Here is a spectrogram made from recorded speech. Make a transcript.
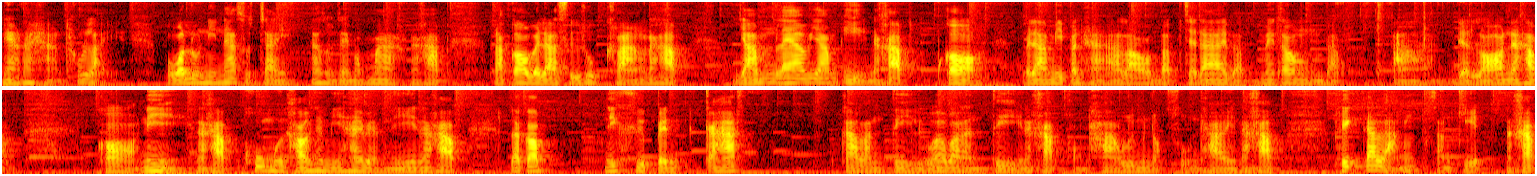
แนวทหารเท่าไหร่เพราะว่ารุ่นนี้น่าสนใจน่าสนใจมากๆนะครับแล้วก็เวลาซื้อทุกครั้งนะครับ ย้ำแล้วย้ำอีกนะครับ ก็เวลามีปัญหาเราแบบจะได้แบบไม่ต้องแบบอ่าเดือดร้อนนะครับ ก็นี่นะครับคู่มือเขาจะมีให้แบบนี้นะครับ แล้วก็นี่คือเป็นการ์ดการันตีหรือว่า วารันตีนะครับของทางลูมินอกศูนย์ไทยนะครับคลิกด้านหลังสังเกตนะครับ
